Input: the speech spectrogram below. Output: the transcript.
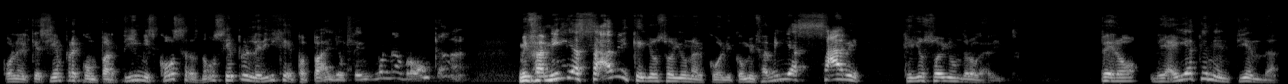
con el que siempre compartí mis cosas, ¿no? Siempre le dije, papá, yo tengo una bronca mi familia sabe que yo soy un alcohólico, mi familia sabe que yo soy un drogadicto. Pero de ahí a que me entienda,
